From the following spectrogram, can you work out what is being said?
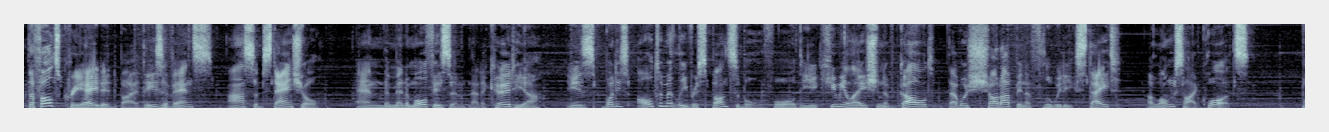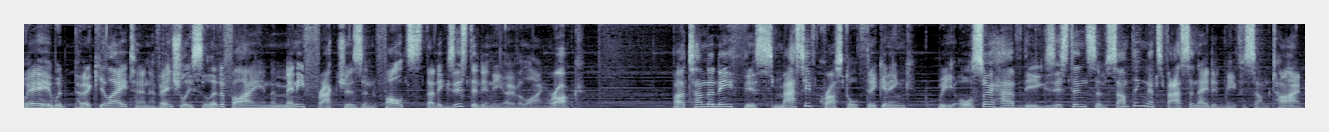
The faults created by these events are substantial, and the metamorphism that occurred here is what is ultimately responsible for the accumulation of gold that was shot up in a fluidic state alongside quartz, where it would percolate and eventually solidify in the many fractures and faults that existed in the overlying rock. But underneath this massive crustal thickening we also have the existence of something that's fascinated me for some time.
